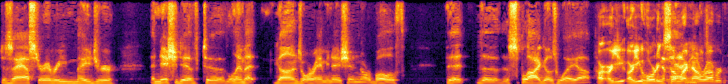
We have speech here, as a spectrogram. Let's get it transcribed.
disaster, every major initiative to limit guns or ammunition or both, that the, the supply goes way up. Are, are you are you hoarding some right now, Robert?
